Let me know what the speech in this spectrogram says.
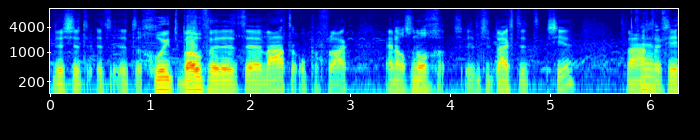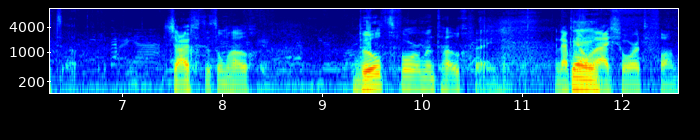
Dus het, het, het groeit boven het eh, wateroppervlak. En alsnog het blijft het, zie je, het water Ja. zit, zuigt het omhoog. Bultvormend hoogveen. En daar heb je allerlei soorten van.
